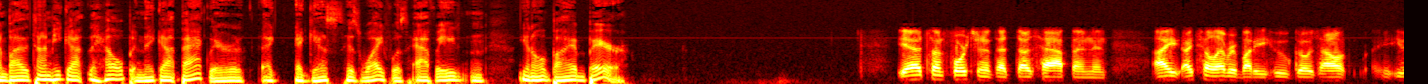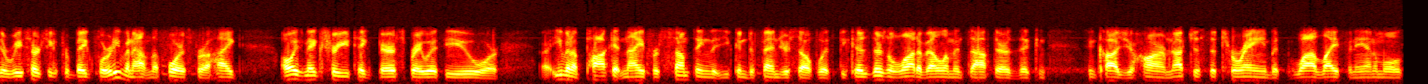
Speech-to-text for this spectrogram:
And by the time he got the help and they got back there, I, I guess his wife was half eaten, you know, by a bear. Yeah, it's unfortunate that does happen. And I, I tell everybody who goes out either researching for Bigfoot or even out in the forest for a hike, always make sure you take bear spray with you or uh, even a pocket knife or something that you can defend yourself with because there's a lot of elements out there that can can cause you harm, not just the terrain, but wildlife and animals,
